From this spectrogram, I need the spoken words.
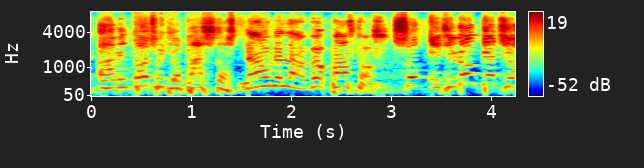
Eh? I'm in touch with your pastors. Now the Lanville pastors. So if you don't get your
